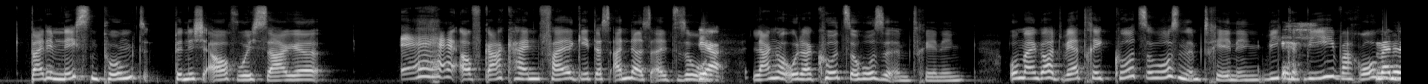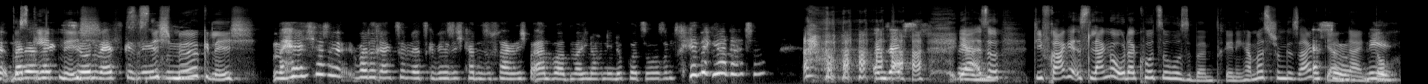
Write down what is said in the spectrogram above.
Bei dem nächsten Punkt bin ich auch, wo ich sage, äh, auf gar keinen Fall geht das anders als so. Ja. Lange oder kurze Hose im Training oh mein Gott, wer trägt kurze Hosen im Training? Wie, ich, wie warum? Meine, das meine geht Reaktion nicht. Gewesen, das ist nicht möglich. Ich hätte, meine Reaktion wäre jetzt gewesen, ich kann diese Frage nicht beantworten, weil ich noch nie eine kurze Hose im Training hatte. Und selbst, ja, also die Frage ist lange oder kurze Hose beim Training. Haben wir es schon gesagt? So, ja, nein, nee. doch.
